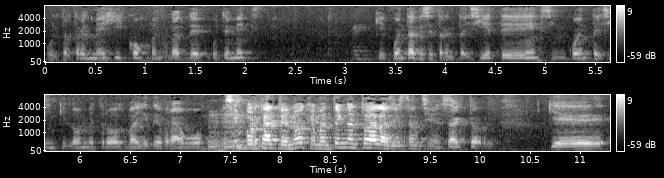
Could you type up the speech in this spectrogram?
Ultra Trail México, bueno, la de UTMX, que cuenta desde 37, 50 y 100 kilómetros, Valle de Bravo. Es importante, ¿no? Que mantengan todas las distancias. Exacto. Que,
